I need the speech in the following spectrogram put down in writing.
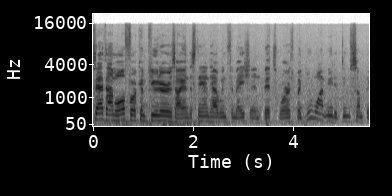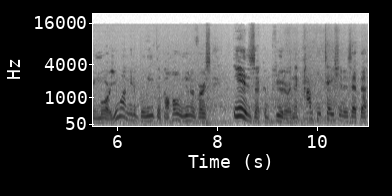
Seth, I'm all for computers. I understand how information and bits work, but you want me to do something more. You want me to believe that the whole universe is a computer and that computation is at the,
